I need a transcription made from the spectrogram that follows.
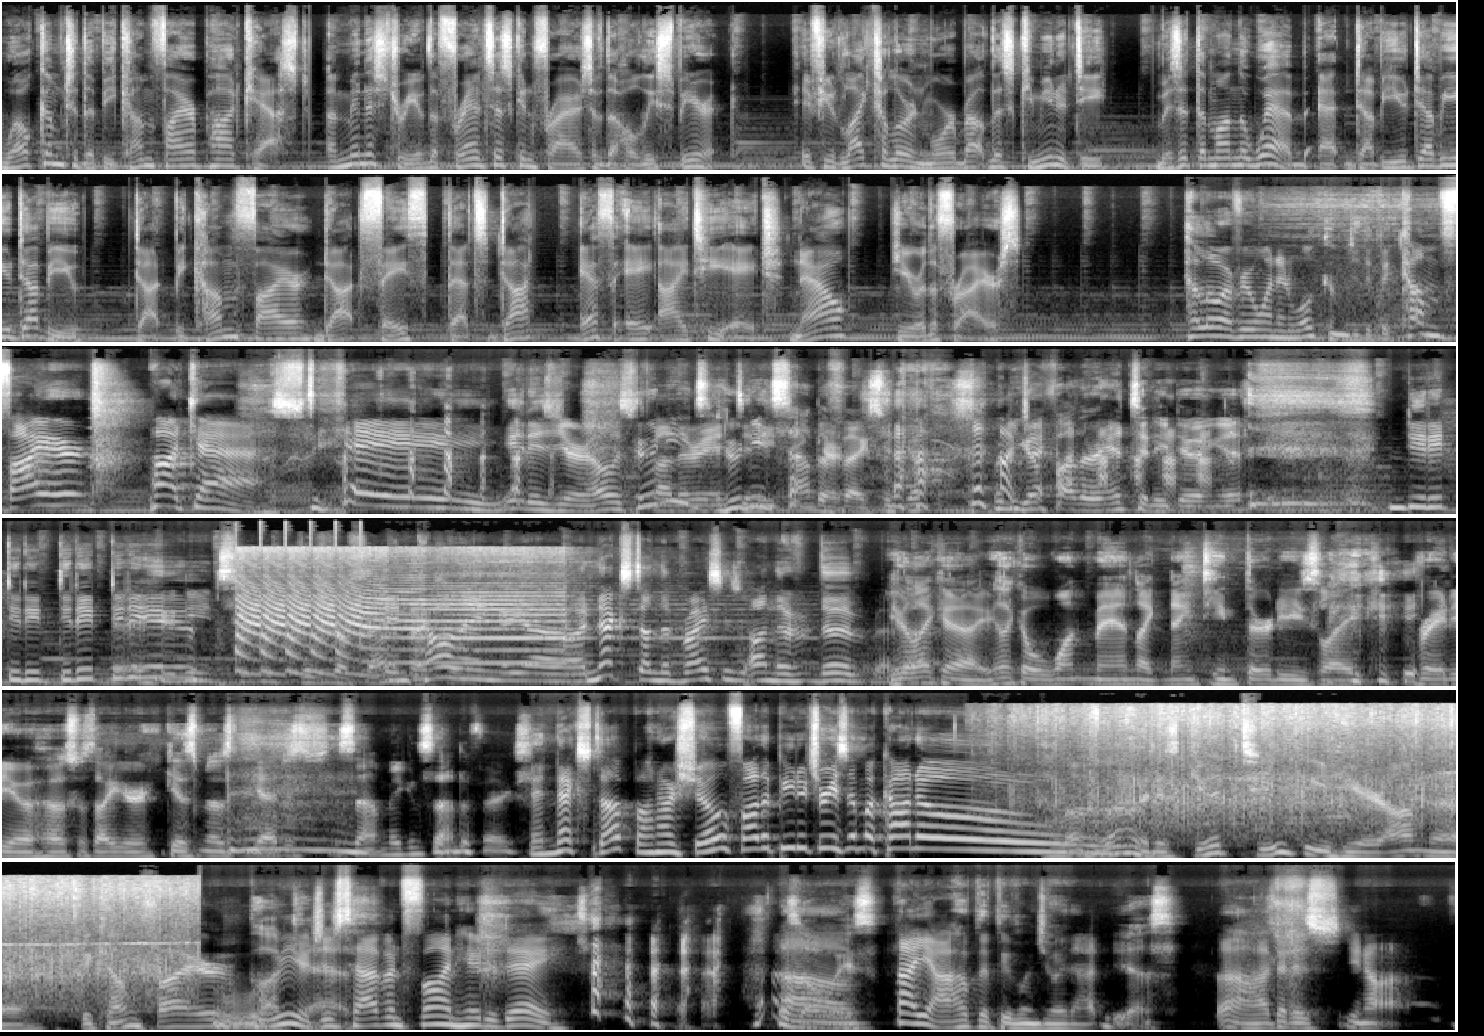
Welcome to the Become Fire podcast, a ministry of the Franciscan Friars of the Holy Spirit. If you'd like to learn more about this community, visit them on the web at www.becomefire.faith. That's dot F A I T H. Now, here are the friars. Hello, everyone, and welcome to the Become Fire podcast. Hey, it is your host, Who Father needs, who needs sound Tinker. effects when you, got, when you got Father Anthony doing it? Who needs And calling uh, next on the prices on the the. You're like a you're like a one man like 1930s like radio host with all your gizmos and gadgets sound making sound effects. and next up on our show, Father Peter Teresa Hello, hello. It is good to be here on the Become Fire podcast. We are just having fun here today. as Um, always. uh, yeah, I hope that people enjoy that. Yes. Uh, that is, you know,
